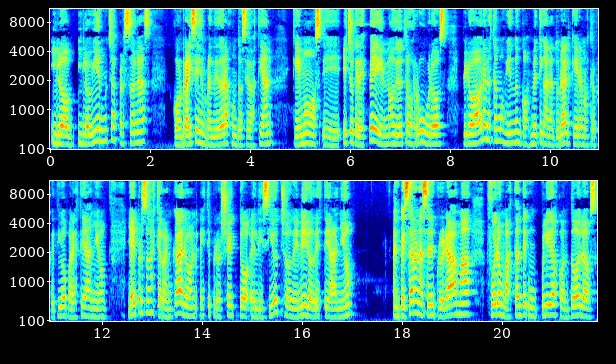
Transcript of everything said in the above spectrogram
y lo, y lo vi en muchas personas con raíces emprendedoras junto a Sebastián que hemos eh, hecho que despeguen ¿no? de otros rubros, pero ahora lo estamos viendo en cosmética natural, que era nuestro objetivo para este año. Y hay personas que arrancaron este proyecto el 18 de enero de este año, empezaron a hacer el programa, fueron bastante cumplidos con todos los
